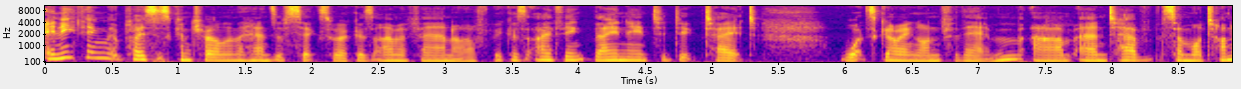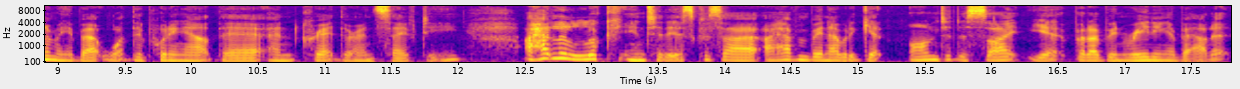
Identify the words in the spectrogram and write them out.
anything that places control in the hands of sex workers, I'm a fan of because I think they need to dictate what's going on for them um, and have some autonomy about what they're putting out there and create their own safety. I had a little look into this because I, I haven't been able to get onto the site yet, but I've been reading about it.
